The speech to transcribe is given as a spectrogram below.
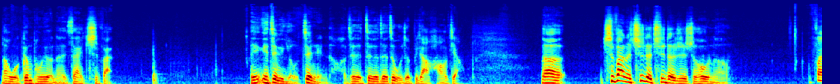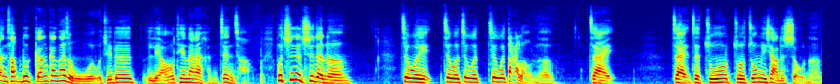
那我跟朋友呢在吃饭，因为这个有证人的啊，这个这个这、这我就比较好讲。那吃饭呢，吃着吃着的时候呢。饭差不多刚刚开始，我我觉得聊天大概很正常。不吃着吃着呢，这位这位这位这位大佬呢，在在在桌桌桌面下的手呢，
